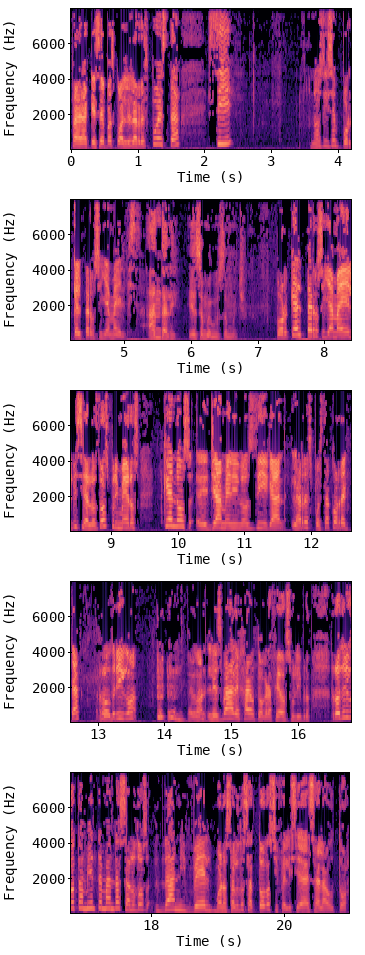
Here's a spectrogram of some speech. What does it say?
para que sepas cuál es la respuesta. Sí, nos dicen por qué el perro se llama Elvis. Ándale, eso me gusta mucho. ¿Por qué el perro se llama Elvis? Y a los dos primeros que nos eh, llamen y nos digan la respuesta correcta, Rodrigo, perdón, les va a dejar autografiado su libro. Rodrigo también te manda saludos Dani Bell. Bueno, saludos a todos y felicidades al autor.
